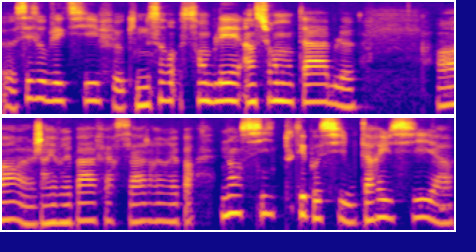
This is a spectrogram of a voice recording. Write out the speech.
euh, ces objectifs euh, qui nous semblaient insurmontables. Oh, j'arriverai pas à faire ça, j'arriverai pas. Non, si, tout est possible. Tu as réussi à.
